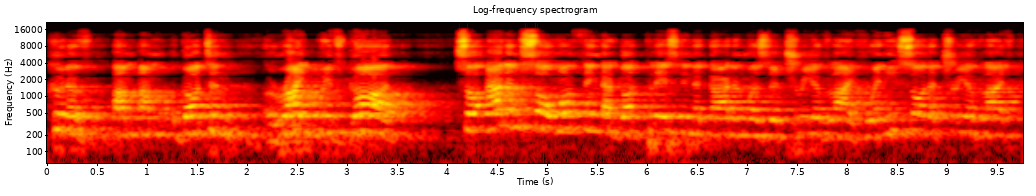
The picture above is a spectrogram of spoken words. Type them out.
could have um, um, gotten right with God so Adam saw one thing that God placed in the garden was the tree of life. When he saw the tree of life,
